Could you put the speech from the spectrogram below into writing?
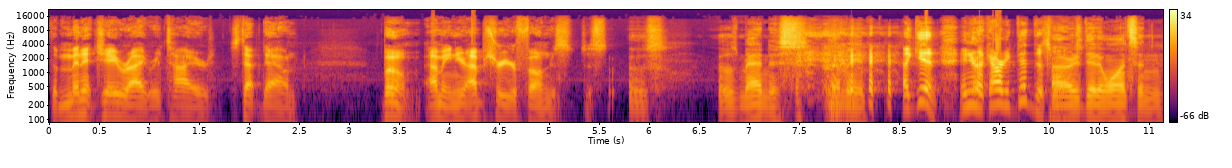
the minute Jay Wright retired, stepped down, boom. I mean, you're, I'm sure your phone just just It was madness. I mean, again, and you're like, I already did this I once. already did it once, and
